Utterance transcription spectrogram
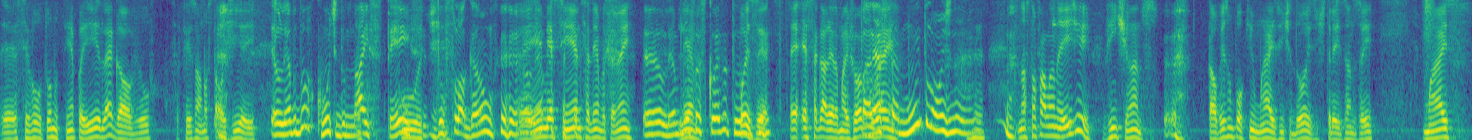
é, você voltou no tempo aí, legal, viu? Você fez uma nostalgia aí. Eu lembro do Orkut, do MySpace, Orkut. do Flogão. É, MSN, você lembra também? Eu lembro Lembra? dessas coisas tudo. Pois é. é. Essa galera mais jovem Parece que vai... tá muito longe, né? Nós estamos falando aí de 20 anos. talvez um pouquinho mais, 22, 23 anos aí. Mas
